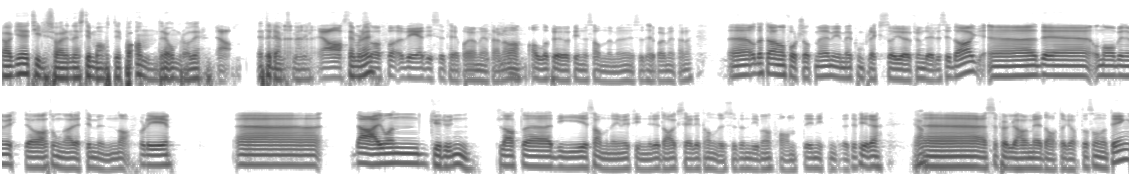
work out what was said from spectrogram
lage tilsvarende estimater på andre områder. Ja. Etter dems mening. Ja, Stemmer det? For, ved disse tre parameterne. da. Alle prøver å finne sammen med disse tre parameterne. Uh, og dette har man fortsatt med, mye mer komplekst å gjøre fremdeles i dag. Uh, det, og nå begynner det virkelig å ha tunga rett i munnen, da. Fordi uh, det er jo en grunn til at uh, de sammenhengene vi finner i dag, ser litt annerledes ut enn de man fant i 1934. Ja. Uh, selvfølgelig har vi mer datakraft og sånne ting,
